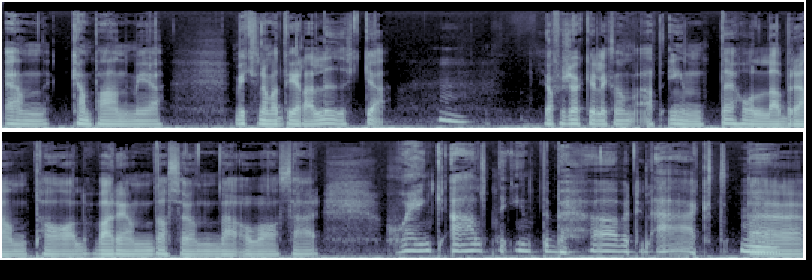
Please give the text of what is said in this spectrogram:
en kampanj med vikten av att dela lika. Mm. Jag försöker liksom att inte hålla brandtal varenda söndag och vara så här skänk allt ni inte behöver till ACT. Mm. Eh,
